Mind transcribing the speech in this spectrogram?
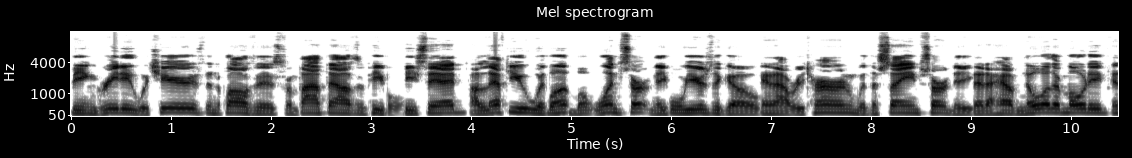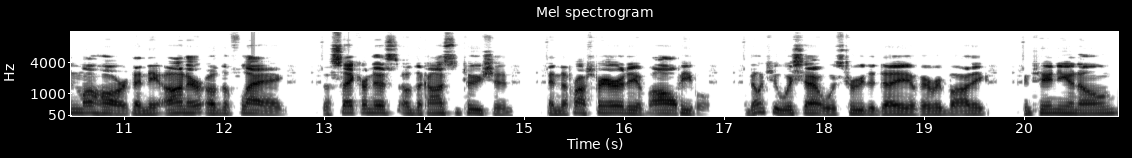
being greeted with cheers and applauses from 5,000 people. He said, I left you with but one certainty four years ago, and I return with the same certainty that I have no other motive in my heart than the honor of the flag, the sacredness of the Constitution, and the prosperity of all people. Don't you wish that was true today of everybody? Continuing on,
